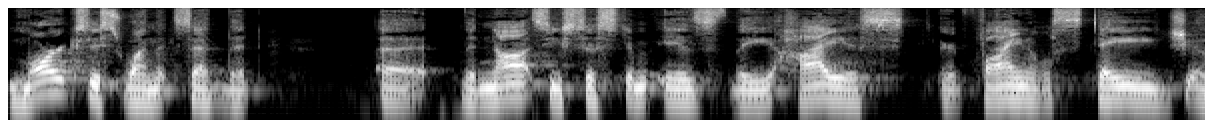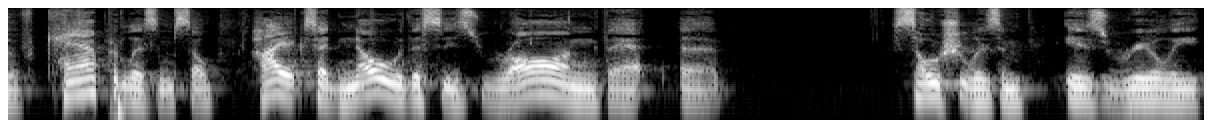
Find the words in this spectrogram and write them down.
Marxist one that said that the Nazi system is the highest or final stage of capitalism. So Hayek said, no, this is wrong, that uh, socialism is really,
